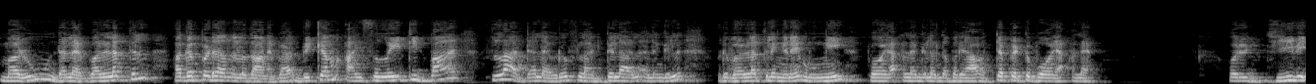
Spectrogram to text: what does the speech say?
മറൂണ്ട് അല്ലെ വെള്ളത്തിൽ അകപ്പെടുക എന്നുള്ളതാണ്. ബിക്കം ഐസൊലേറ്റഡ് ബൈ ഫ്ലഡ് അല്ലെ ഒരു ഫ്ലഡിൽ അല്ലെങ്കിൽ ഒരു വെള്ളത്തിൽ ഇങ്ങനെ മുങ്ങി പോയ അല്ലെങ്കിൽ എന്താ പറയാ ഒറ്റപ്പെട്ടു പോയ അല്ലെ? ഒരു ജീവി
